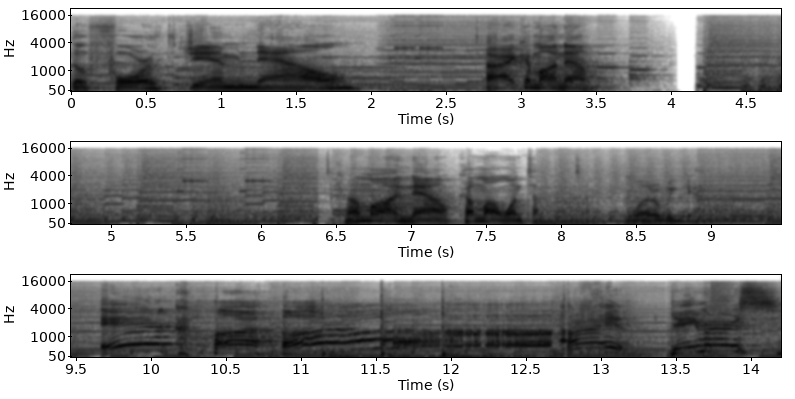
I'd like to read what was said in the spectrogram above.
the fourth gym now. All right, come on now. Come on now. Come on, one time, one time. What do we got? Air All right, gamers,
